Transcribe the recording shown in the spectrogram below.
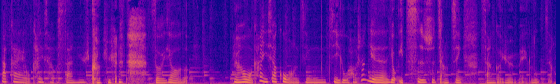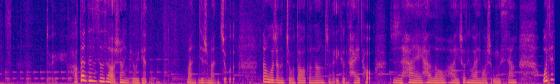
大概我看一下有三个月左右了。然后我看一下过往经记录，好像也有一次是将近三个月没录这样子。对，好，但但是这次好像有一点蛮也是蛮久的。但我整个久到刚刚整个一个开头就是嗨，Hello，欢迎收听晚安，我是吴香。我有点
